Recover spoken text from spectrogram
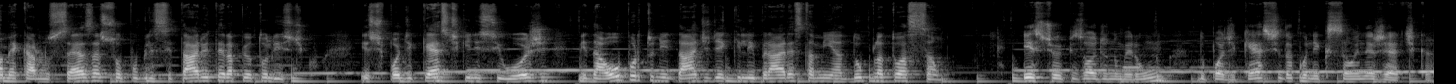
Nome é Carlos César, sou publicitário e terapeuta holístico. Este podcast que inicio hoje me dá a oportunidade de equilibrar esta minha dupla atuação. Este é o episódio número 1 um do podcast da Conexão Energética.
